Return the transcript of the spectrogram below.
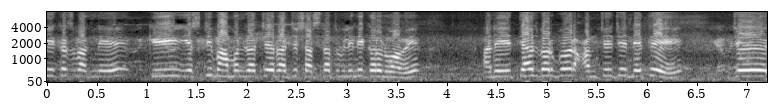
एकच मागणी आहे की एस टी महामंडळाचे राज्य शासनात विलिनीकरण व्हावे. आणि त्याचबरोबर आमचे जे नेते जे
